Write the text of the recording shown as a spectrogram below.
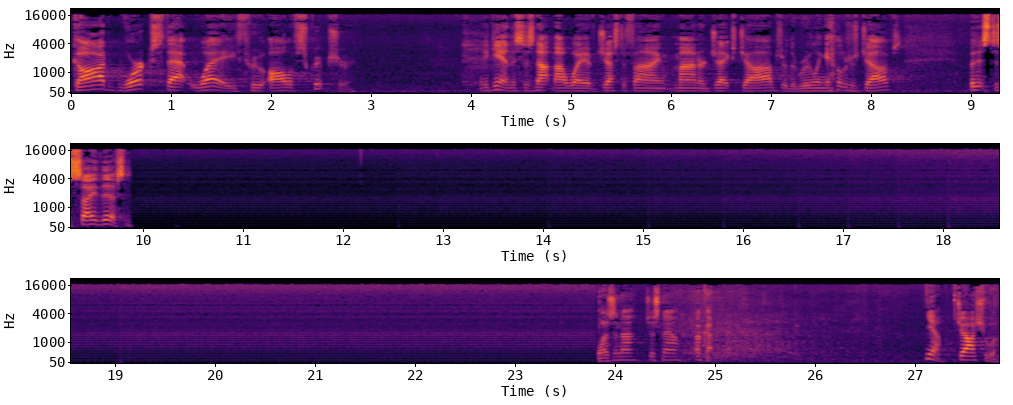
God works that way through all of Scripture. And again, this is not my way of justifying mine or Jake's jobs or the ruling elders' jobs, but it's to say this Wasn't I just now? Okay. Yeah, Joshua.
